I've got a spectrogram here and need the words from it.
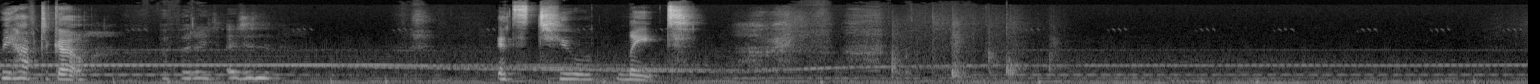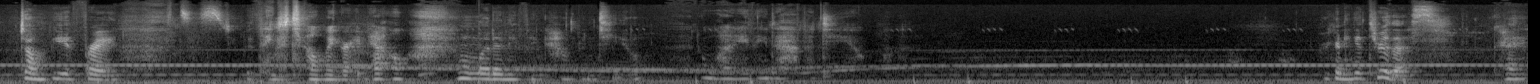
We have to go. But, but I, I didn't. It's too late. Don't be afraid. It's a stupid thing to tell me right now. I won't let anything happen to you. I don't want anything to happen to you. We're gonna get through this, okay?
